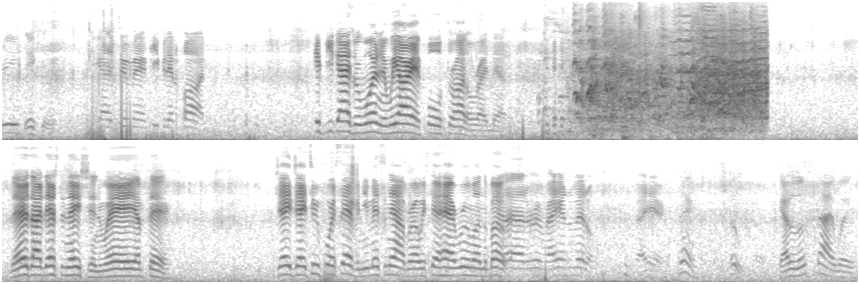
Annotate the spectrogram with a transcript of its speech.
Ridiculous. You guys too, man. Keep it in a pond. if you guys were wondering, we are at full throttle right now. There's our destination, way up there. JJ247, you missing out, bro. We still had room on the boat. Still had a room right here in the middle. Right here. There. Oh, got a little sideways.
